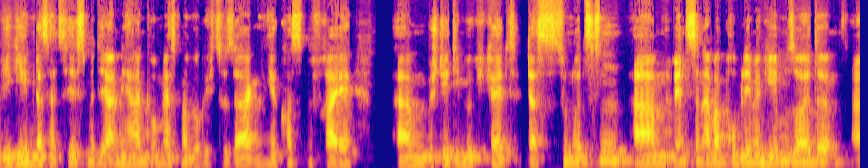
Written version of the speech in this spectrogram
wir geben das als Hilfsmittel an die Hand, um erstmal wirklich zu sagen, hier kostenfrei ähm, besteht die Möglichkeit, das zu nutzen. Ähm, wenn es dann aber Probleme geben sollte, äh,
